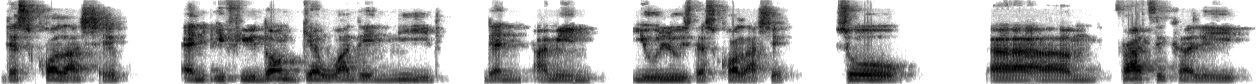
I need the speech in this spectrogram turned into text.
the scholarship. And if you don't get what they need, then I mean, you lose the scholarship. So um, practically,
